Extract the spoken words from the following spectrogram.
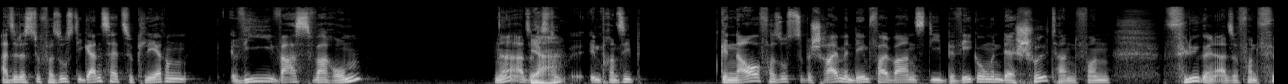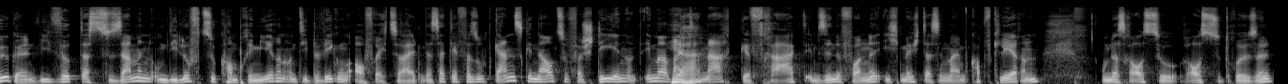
Also, dass du versuchst, die ganze Zeit zu klären, wie, was, warum. Ne? Also, ja. dass du im Prinzip genau versuchst zu beschreiben. In dem Fall waren es die Bewegungen der Schultern von Flügeln, also von Vögeln. Wie wirkt das zusammen, um die Luft zu komprimieren und die Bewegung aufrechtzuerhalten? Das hat er versucht ganz genau zu verstehen und immer weiter ja. nachgefragt im Sinne von, ne, ich möchte das in meinem Kopf klären, um das rauszu, rauszudröseln.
